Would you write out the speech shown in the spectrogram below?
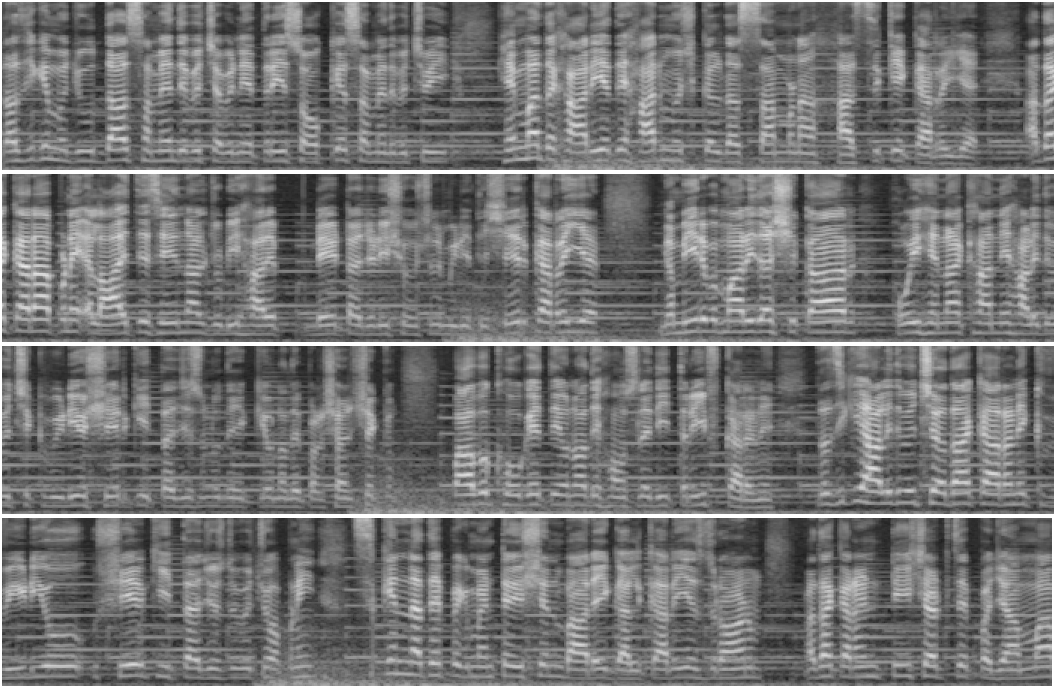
ਦੱਸਦੀ ਕਿ ਮੌਜੂਦਾ ਸਮੇਂ ਦੇ ਵਿੱਚ ਅਭਿਨੇਤਰੀ ਸੌਖੇ ਸਮੇਂ ਦੇ ਵਿੱਚ ਵੀ ਹਿੰਮਤ ਦਿਖਾ ਰਹੀ ਹੈ ਤੇ ਹਰ ਮੁਸ਼ਕਿਲ ਦਾ ਸਾਹਮਣਾ ਹੱਸ ਕੇ ਕਰ ਰਹੀ ਹੈ। ਅਦਾਕਾਰਾ ਆਪਣੇ ਇਲਾਜ ਤੇ ਸਿਹਤ ਨਾਲ ਜੁੜੀ ਹਰ ਅਪਡੇਟ ਆ ਜਿਹੜੀ ਸੋਸ਼ਲ ਮੀਡੀਆ ਤੇ ਸ਼ੇਅਰ ਕਰ ਰਹੀ ਹੈ। ਗੰਭੀਰ ਬਿਮਾਰੀ ਦਾ ਸ਼ਿਕਾਰ ਹੋਈ ਹਿਨਾ ਖਾਨ ਨੇ ਹਾਲ ਹੀ ਦੇ ਵਿੱਚ ਇੱਕ ਵੀਡੀਓ ਸ਼ੇਅਰ ਕੀਤਾ ਜਿਸ ਨੂੰ ਦੇਖ ਕੇ ਉਹਨਾਂ ਦੇ ਪ੍ਰਸ਼ੰਸਕ ਭਾਵੁਕ ਹੋ ਗਏ ਤੇ ਉਹਨਾਂ ਦੇ ਹੌਸਲੇ ਦੀ ਤਾਰੀਫ ਕਰ ਰਹੇ ਨੇ। ਦੱਸੀ ਕਿ ਹਾਲ ਹੀ ਦੇ ਵਿੱਚ ਅਦਾਕਾਰਾ ਨੇ ਇੱਕ ਵੀਡੀਓ ਸ਼ੇਅਰ ਕੀਤਾ, ਜਿਸ ਦੇ ਵਿੱਚ ਉਹ ਆਪਣੀ ਸਕਿਨ ਅਤੇ ਪਿਗਮੈਂਟੇਸ਼ਨ ਬਾਰੇ ਗੱਲ ਕਰ ਰਹੀ ਹੈ। ਇਸ ਦੌਰਾਨ ਅਦਾਕਾਰਾ ਨੇ ਟੀ-ਸ਼ਰਟ ਤੇ ਪਜਾਮਾ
